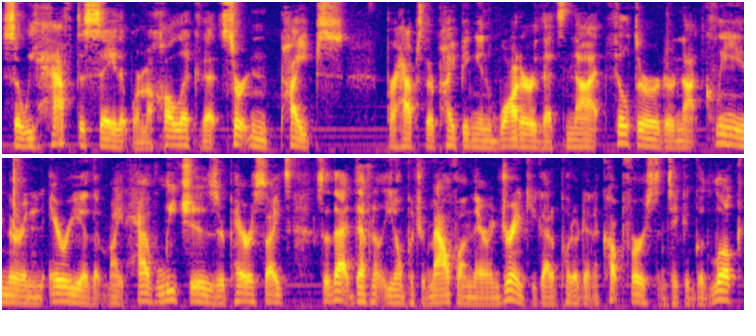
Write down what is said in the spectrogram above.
So we have to say that we're machalik, that certain pipes, perhaps they're piping in water that's not filtered or not clean or in an area that might have leeches or parasites. So that definitely you don't put your mouth on there and drink. You got to put it in a cup first and take a good look.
